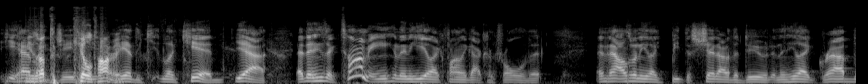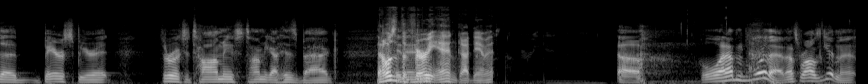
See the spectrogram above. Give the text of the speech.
he had He like about to JP, kill Tommy. He had the like kid, yeah, and then he's like Tommy, and then he like finally got control of it, and that was when he like beat the shit out of the dude, and then he like grabbed the bear spirit, threw it to Tommy, so Tommy got his back. That was And the then- very end. God damn it. Uh, well, what happened before that? That's where I was getting at.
